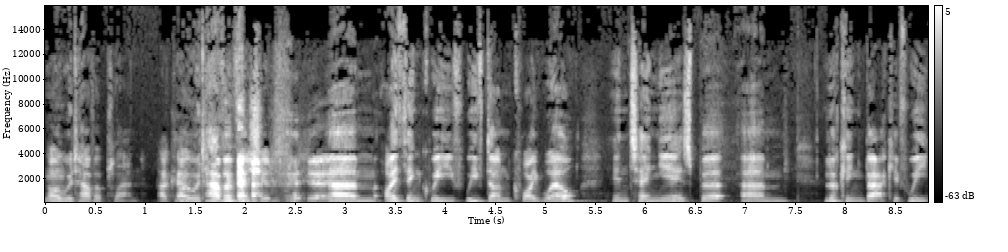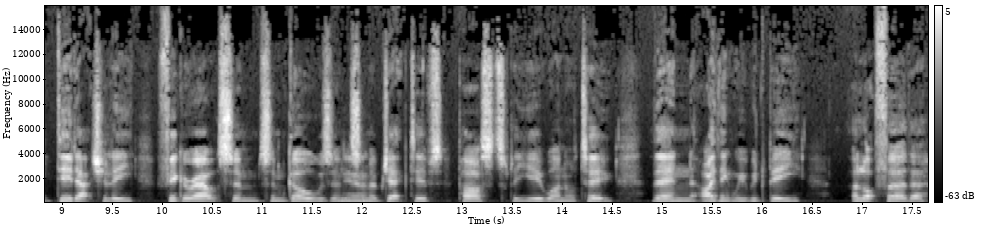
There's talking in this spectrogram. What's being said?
I Mm. would have a plan. Okay. I would have a vision. yeah, yeah. Um, I think we've we've done quite well in ten years, but um, looking back, if we did actually figure out some some goals and Yeah. some objectives past sort of year one or two, then I think we would be a lot further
